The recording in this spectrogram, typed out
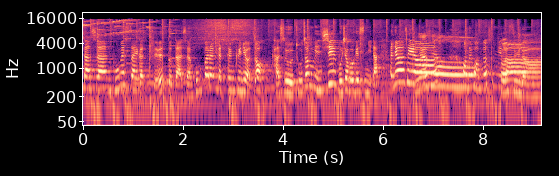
따스한 봄 햇살 같은 또 따스한 봄바람 같은 그녀죠. 가수 조정민 씨 모셔보겠습니다. 안녕하세요. 안녕하세요. 어, 네, 반갑습니다. 반갑습니다.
